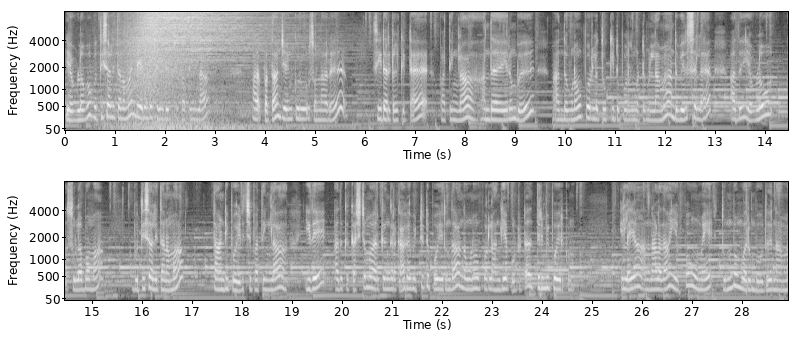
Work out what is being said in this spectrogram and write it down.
எவ்வளவு புத்திசாலித்தனமாக இந்த எறும்பு செய்திருச்சு பார்த்தீங்களா அப்போ தான் ஜெயின் குரு சொன்னார் சீடர்கள்கிட்ட பார்த்தீங்களா அந்த எறும்பு அந்த உணவுப் பொருளை தூக்கிட்டு போகிறது மட்டும் இல்லாமல் அந்த விரிசலை அது எவ்வளோ சுலபமாக புத்திசாலித்தனமாக தாண்டி போயிடுச்சு பார்த்தீங்களா இதே அதுக்கு கஷ்டமாக இருக்குங்கிறக்காக விட்டுட்டு போயிருந்தால் அந்த உணவுப் பொருளை அங்கேயே போட்டுட்டு அது திரும்பி போயிருக்கணும். இல்லையா? அதனால தான் எப்போவுமே துன்பம் வரும்போது நாம்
